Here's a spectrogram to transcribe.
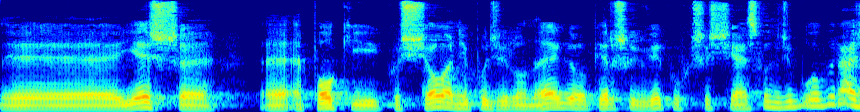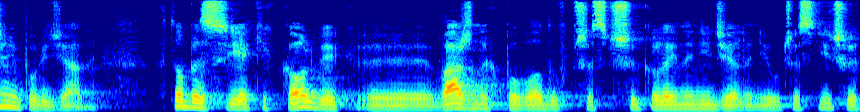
e, jeszcze e, epoki Kościoła Niepodzielonego, pierwszych wieków chrześcijaństwa, gdzie było wyraźnie powiedziane, kto bez jakichkolwiek y, ważnych powodów przez trzy kolejne niedziele nie uczestniczy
